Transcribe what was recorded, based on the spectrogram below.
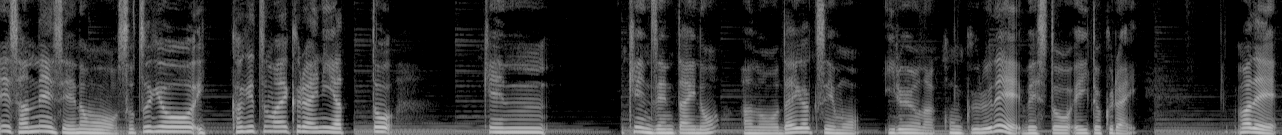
で3年生のもう卒業1ヶ月前くらいにやっと県県全体のあの大学生もいるようなコンクールでベスト8くらいまで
